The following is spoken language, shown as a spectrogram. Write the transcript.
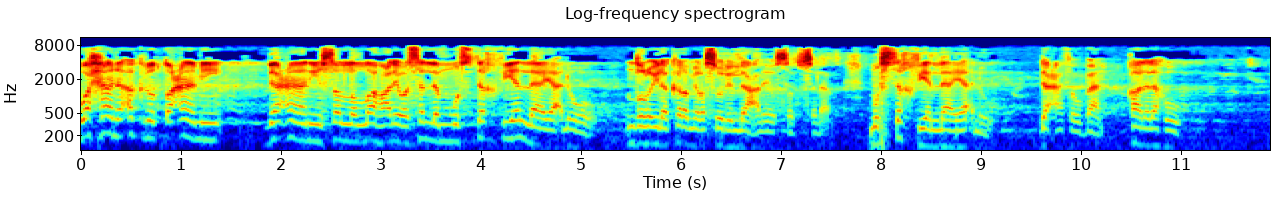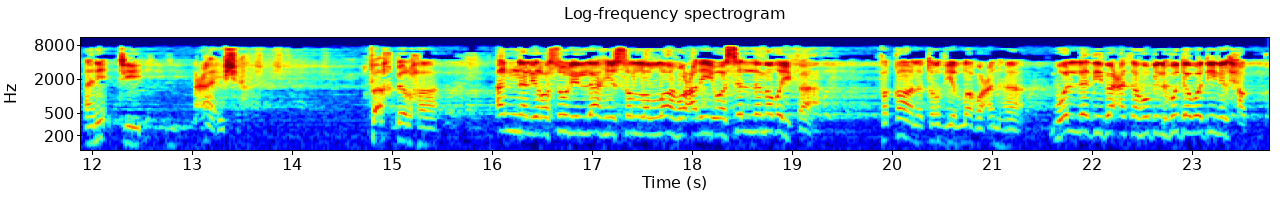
وحان أكل الطعام دعاني صلى الله عليه وسلم مستخفيا لا يألو. انظروا إلى كرم رسول الله عليه الصلاة والسلام. مستخفيا لا يألو. دعا ثوبان. قال له أن ائتي عائشة؟ فأخبرها أن لرسول الله صلى الله عليه وسلم ضيفا. فقالت رضي الله عنها والذي بعثه بالهدى ودين الحق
